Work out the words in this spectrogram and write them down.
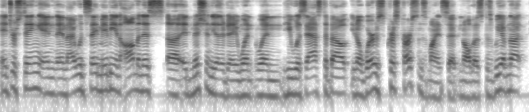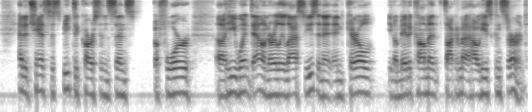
interesting and and I would say maybe an ominous uh, admission the other day when when he was asked about you know where's Chris Carson's mindset and all this because we have not had a chance to speak to Carson since before uh, he went down early last season and, and you know made a comment talking about how he's concerned.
